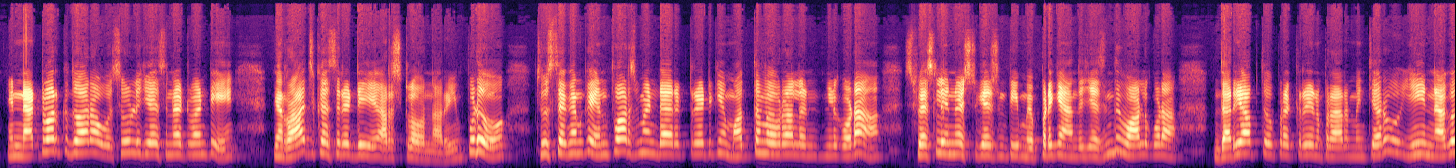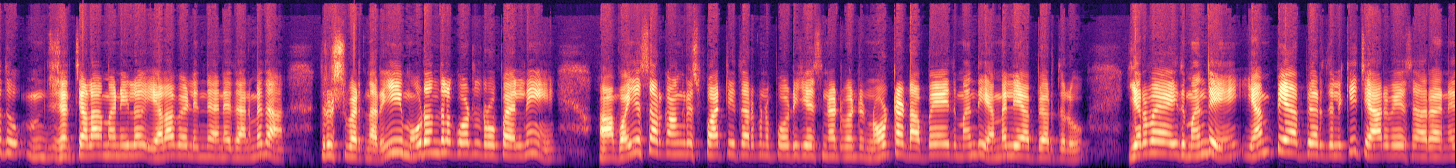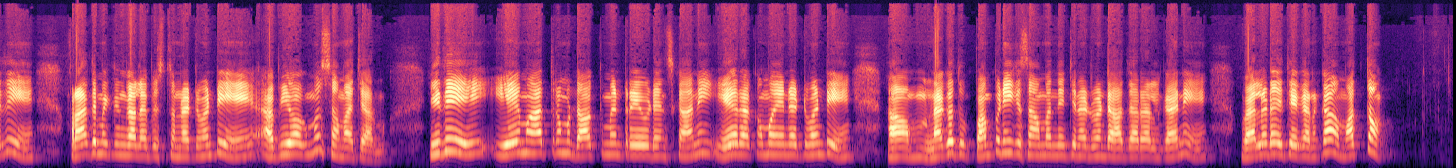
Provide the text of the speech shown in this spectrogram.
ఈ నెట్వర్క్ ద్వారా వసూళ్ళు చేసినటువంటి రాజ్ కసిరెడ్డి అరెస్ట్లో ఉన్నారు. ఇప్పుడు చూస్తే కనుక ఎన్ఫోర్స్మెంట్ డైరెక్టరేట్కి మొత్తం వివరాలన్నింటినీ కూడా స్పెషల్ ఇన్వెస్టిగేషన్ టీం ఇప్పటికే అందజేసింది. వాళ్ళు కూడా దర్యాప్తు ప్రక్రియను ప్రారంభించారు. ఈ నగదు చలామణిలో ఎలా వెళ్ళింది అనే దాని మీద దృష్టి పెడుతున్నారు. ఈ మూడు వందల కోట్ల రూపాయలని ఆ, వైఎస్ఆర్ కాంగ్రెస్ పార్టీ తరఫున పోటీ చేసినటువంటి నూట డెబ్బై ఐదు మంది ఎమ్మెల్యే అభ్యర్థులు ఇరవై ఐదు మంది ఎంపీ అభ్యర్థులకి చేరవేశారు అనేది ప్రాథమికంగా లభిస్తున్నటువంటి అభియోగము సమాచారము. ఇది ఏ మాత్రం డాక్యుమెంటరీ ఎవిడెన్స్ కానీ ఏ రకమైనటువంటి నగదు పంపిణీకి సంబంధించినటువంటి ఆధారాలు కానీ వెల్లడైతే కనుక మొత్తం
